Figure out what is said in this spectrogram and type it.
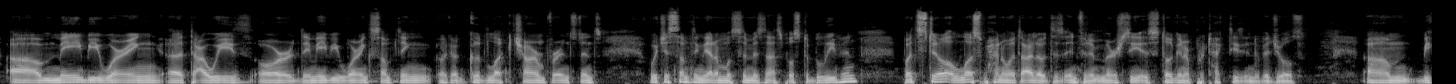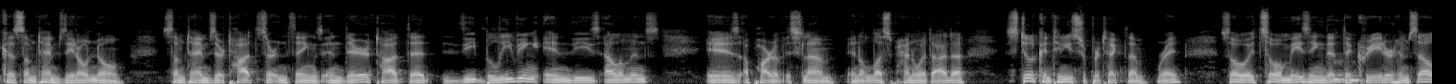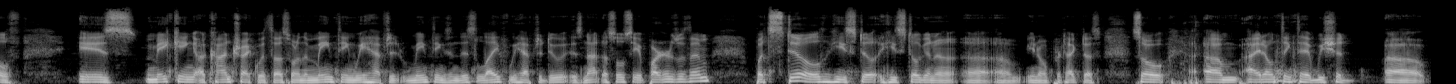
uh, may be wearing a ta'weez or they may be wearing something like a good luck charm, for instance, which is something that a Muslim is not supposed to believe in. But still, Allah subhanahu wa ta'ala, with His infinite mercy, is still going to protect these individuals. Um, because sometimes they don't know. Sometimes they're taught certain things and they're taught that the believing in these elements is a part of Islam and Allah subhanahu wa ta'ala still continues to protect them, right? So it's so amazing that mm-hmm. the creator himself is making a contract with us. One of the main thing we have to main things in this life we have to do is not associate partners with him, but still he's still he's still gonna uh, um, you know protect us. So um, I don't think that we should uh,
